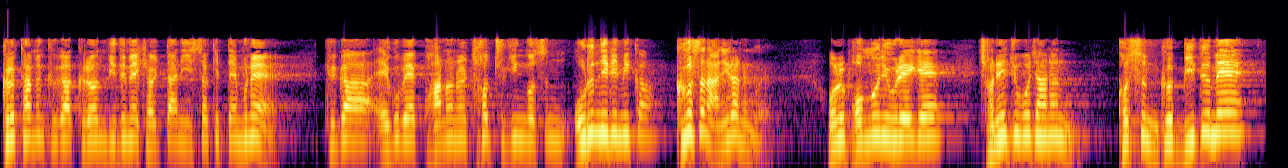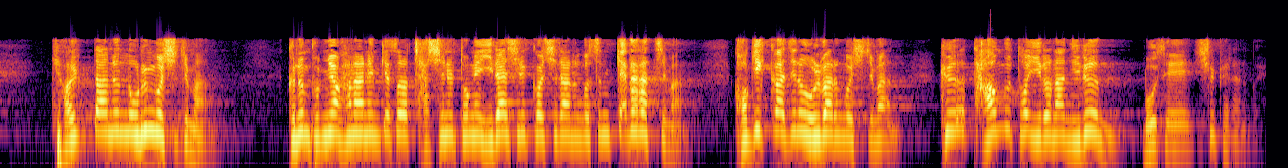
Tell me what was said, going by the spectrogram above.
그렇다면 그가 그런 믿음의 결단이 있었기 때문에 그가 애굽의 관원을 쳐 죽인 것은 옳은 일입니까? 그것은 아니라는 거예요. 오늘 본문이 우리에게 전해주고자 하는 것은 그 믿음의 결단은 옳은 것이지만 그는 분명 하나님께서 자신을 통해 일하실 것이라는 것은 깨달았지만 거기까지는 올바른 것이지만 그 다음부터 일어난 일은 모세의 실패라는 거예요.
